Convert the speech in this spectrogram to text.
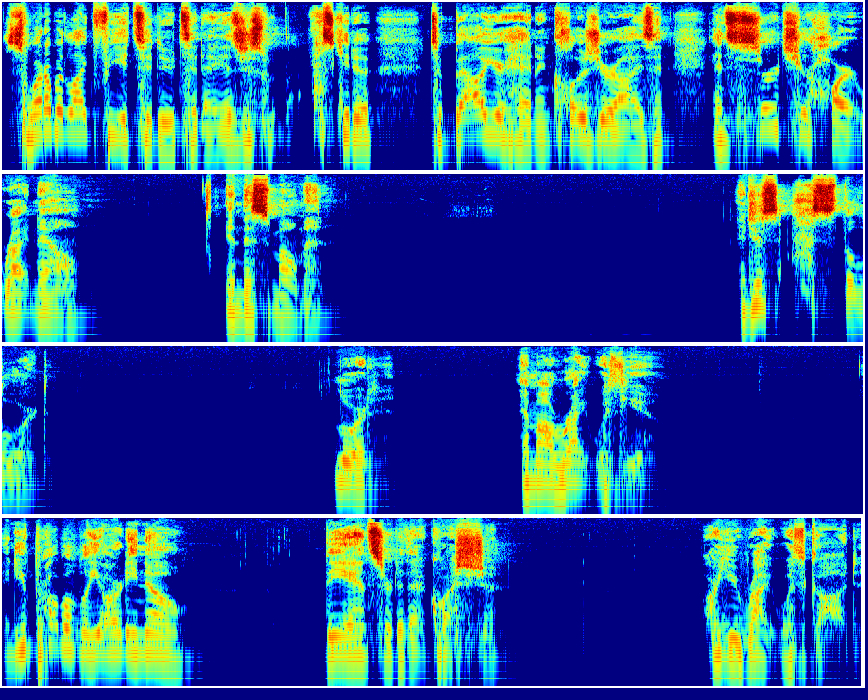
So, what I would like for you to do today is just ask you to, to bow your head and close your eyes and, and search your heart right now in this moment. And just ask the Lord, Lord, am I right with you? And you probably already know the answer to that question. Are you right with God?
